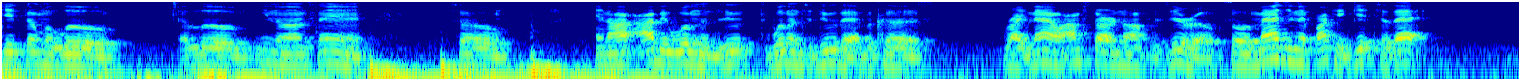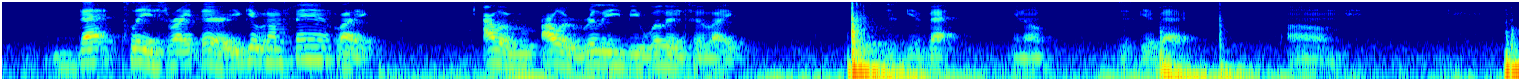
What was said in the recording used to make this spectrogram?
get them a little, a little, you know what I'm saying? So, and I, I'd be willing to do, willing to do that because right now I'm starting off with zero. So imagine if I could get to that, that place right there. You get what I'm saying? Like, I would, I would really be willing to like, just give back, you know, just give back. Um,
